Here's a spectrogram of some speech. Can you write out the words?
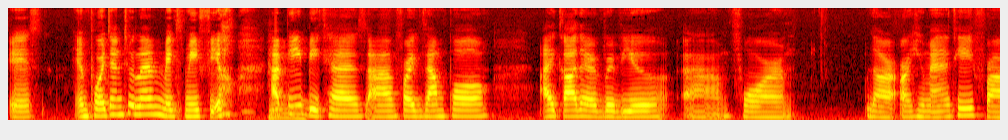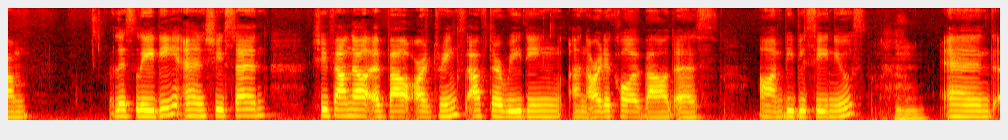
is important to them makes me feel happy because, um, for example, I got a review um, for the, our HumaniTea from this lady, and she said she found out about our drinks after reading an article about us on BBC News, and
